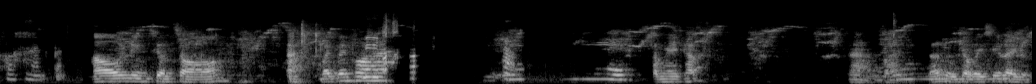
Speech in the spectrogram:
ขอหารก่อนเอาหนึ่งส่วนสองอะไว้เป็นพ่อให้ Eh, ทำไงครับ อ่าไปแล้วหนูจะเอาไปซื้ออะไรลูก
